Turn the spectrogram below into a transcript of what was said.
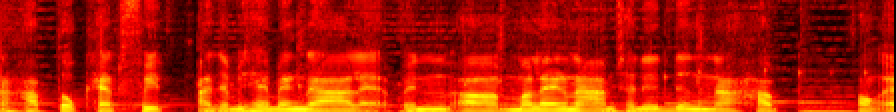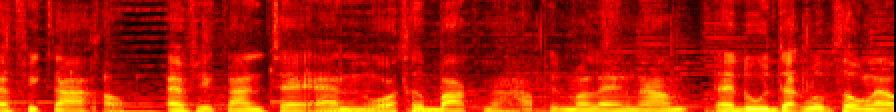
นะครับตกแคทฟิตอาจจะไม่ใช่แมงดาแหละ เป็นเอ่อแมลงน้ำชนิดหนึ่งนะครับของแอฟริกาเขาแอฟริกันแจแอนวอเตอร์บักนะครับเป็นแมลงน้ำแต่ดูจากรูปทรงแล้ว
